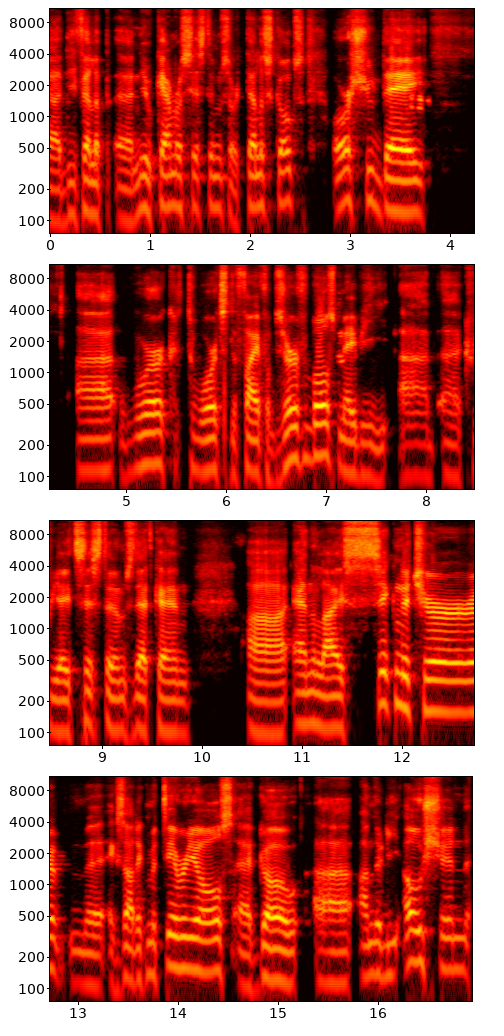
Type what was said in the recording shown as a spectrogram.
uh, develop uh, new camera systems or telescopes, or should they uh, work towards the five observables, maybe uh, create systems that can analyze signature, exotic materials, go under the ocean,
